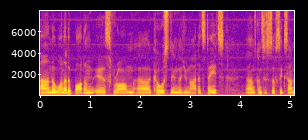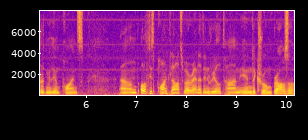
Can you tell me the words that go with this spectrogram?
And the one at the bottom is from a coast in the United States and consists of 600 million points. And all of these point clouds were rendered in real time in the Chrome browser.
